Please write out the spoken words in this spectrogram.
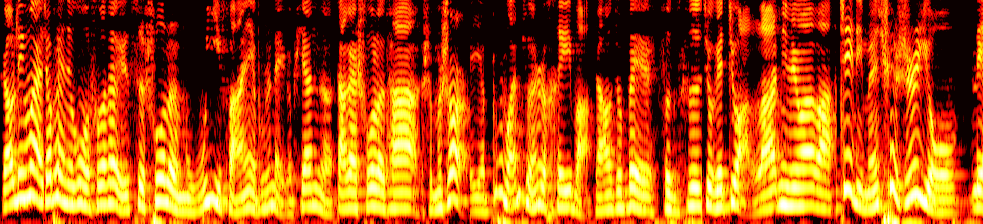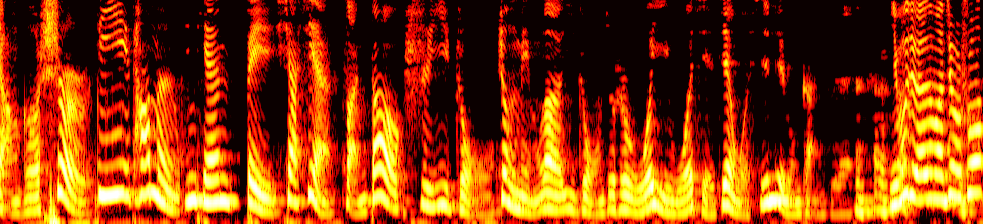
然后另外胶片就跟我说，他有一次说了什么吴亦凡，也不是哪个片子，大概说了他什么事儿，也不完全是黑吧，然后就被粉丝就给卷了，你明白吧？这里面确实有两个事儿，第一，他们今天被下线，反倒是一种证明了一种就是我以我血见我心这种感觉，你不觉得吗？就是说，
